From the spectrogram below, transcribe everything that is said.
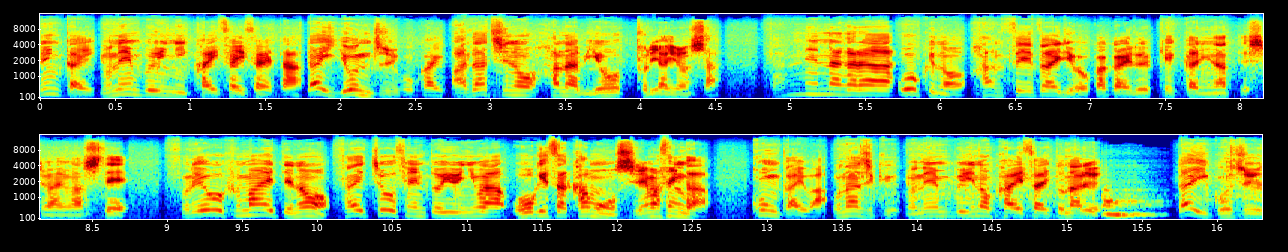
前回4年ぶりに開催された第45回足立の花火を取り上げました。残念ながら多くの反省材料を抱える結果になってしまいましてそれを踏まえての再挑戦というには大げさかもしれませんが今回は同じく4年ぶりの開催となる第57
